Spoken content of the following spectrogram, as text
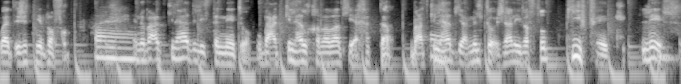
وقت إجتني الرفض. آه. إنه بعد كل هذا اللي استنيته وبعد كل هالقرارات اللي أخذتها بعد كل هذا اللي عملته إجاني رفض كيف هيك؟ ليش؟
